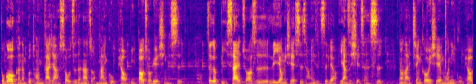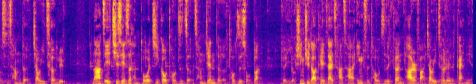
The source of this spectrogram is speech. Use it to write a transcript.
不过可能不同于大家熟知的那种买股票比报酬率的形式。这个比赛主要是利用一些市场意识资料，一样是写程式，然后来建构一些模拟股票持仓的交易策略。那这也其实也是很多机构投资者常见的投资手段，对，有兴趣的可以再查查因子投资跟阿尔法交易策略的概念。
